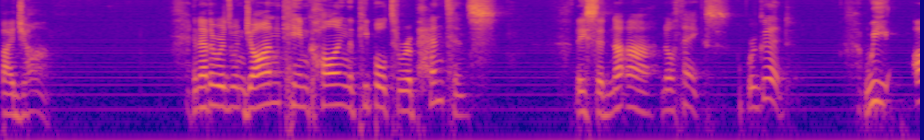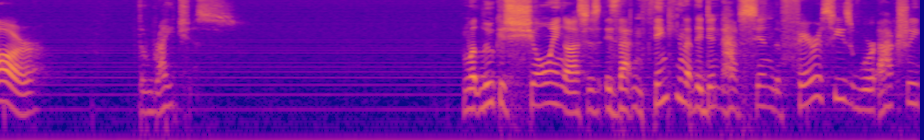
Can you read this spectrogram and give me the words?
by John. In other words, when John came calling the people to repentance, they said, Nah, no thanks. We're good. We are the righteous. And what Luke is showing us is, is that in thinking that they didn't have sin, the Pharisees were actually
